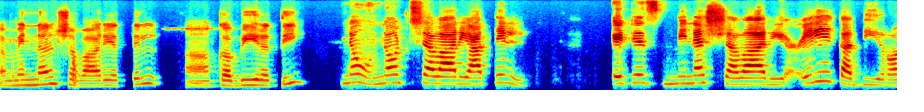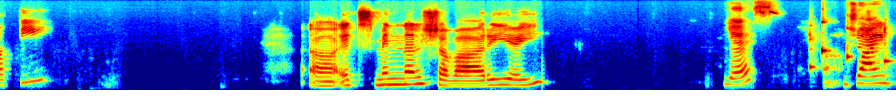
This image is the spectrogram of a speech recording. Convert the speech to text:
من الشوارع الكبيرة No, not شوارع. It is من الشوارع الكبيرة. uh, it's Minnal Shawari'i. Yes. Uh, Joint.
